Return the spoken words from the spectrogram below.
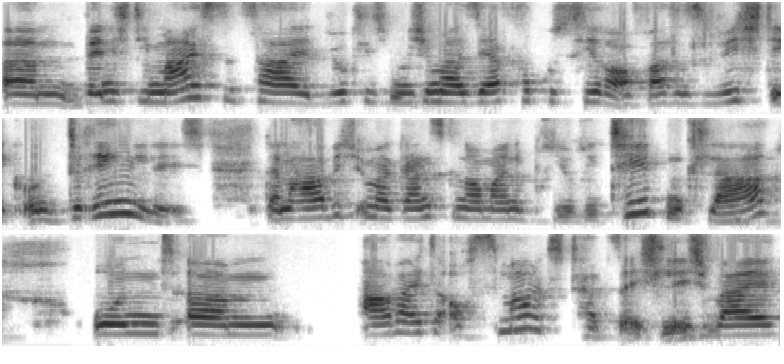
ähm, wenn ich die meiste Zeit wirklich mich immer sehr fokussiere auf was ist wichtig und dringlich, dann habe ich immer ganz genau meine Prioritäten klar und ähm, arbeite auch smart tatsächlich, weil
